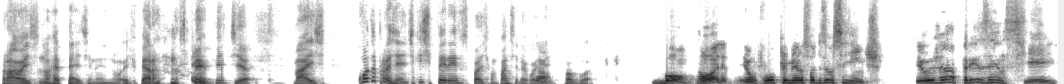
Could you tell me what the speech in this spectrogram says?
Pra, a gente não repete, né? Eu espero não repetir. Mas Conta pra gente, que experiência você pode compartilhar com a tá. gente, por favor? Bom, olha, eu vou primeiro só dizer o seguinte: eu já presenciei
